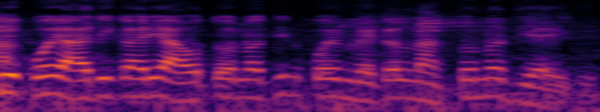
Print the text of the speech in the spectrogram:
બી કોઈ અધિકારી આવતો નથી ને કોઈ મેટલ નાખતો નથી આવી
